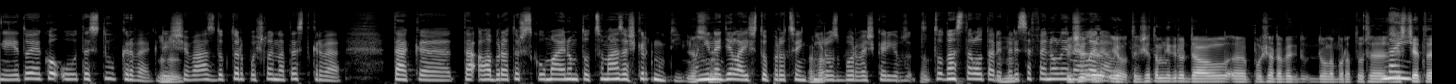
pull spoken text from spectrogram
je to jako u testů krve. Když Mhm. vás doktor pošle na test krve, tak eh, ta laboratoř zkoumá jenom to, co má zaškrtnutý. Oni Jasně. nedělají stoprocentní rozbor veškerý. To, to nastalo tady. Mhm. Tady se fenoly Takže, eh, nehledaly. jo, takže tam někdo dal eh, požadavek do laboratoře, Najít- zjistěte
